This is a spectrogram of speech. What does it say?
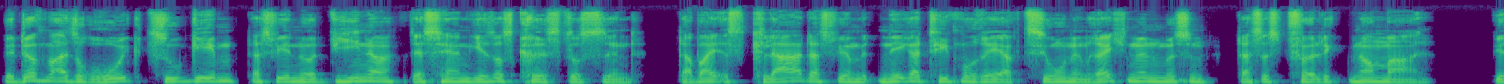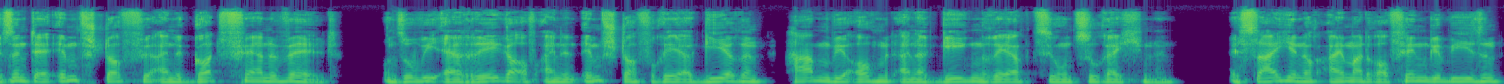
Wir dürfen also ruhig zugeben, dass wir nur Diener des Herrn Jesus Christus sind. Dabei ist klar, dass wir mit negativen Reaktionen rechnen müssen, das ist völlig normal. Wir sind der Impfstoff für eine gottferne Welt. Und so wie Erreger auf einen Impfstoff reagieren, haben wir auch mit einer Gegenreaktion zu rechnen. Es sei hier noch einmal darauf hingewiesen,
